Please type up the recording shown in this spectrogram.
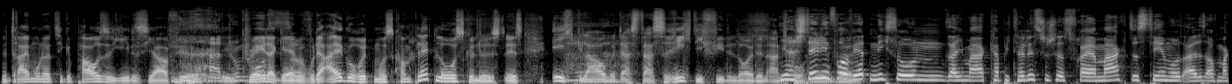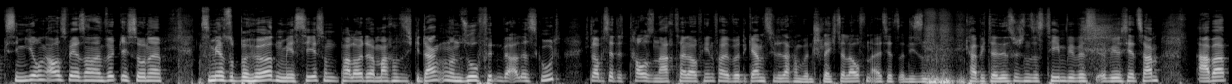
eine dreimonatige Pause jedes Jahr für ja, Creator gäbe, so. wo der Algorithmus komplett losgelöst ist, ich glaube, dass das richtig viele Leute in Anspruch Ja, stell dir vor, können. wir hätten nicht so ein, sag ich mal, kapitalistisches freier Marktsystem, wo alles auf Maximierung aus wäre, sondern wirklich so eine, das mehr so behördenmäßig ist und ein paar Leute machen sich Gedanken und so finden wir alles gut. Ich glaube, es hätte tausend Nachteile auf jeden Fall, würde ganz viele Sachen würden schlechter laufen als jetzt in diesem kapitalistischen System, wie wir es jetzt haben. Aber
